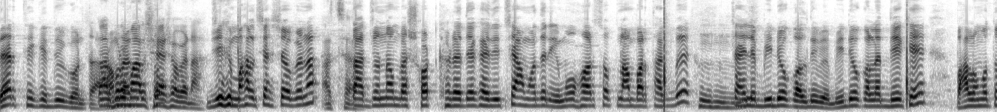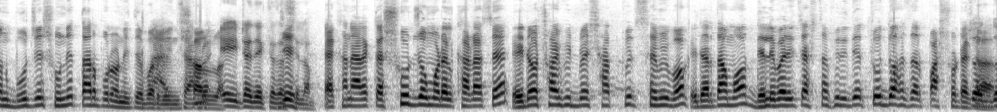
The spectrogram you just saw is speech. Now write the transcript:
দেড় থেকে দুই ঘণ্টা। তারপরে মাল শেষ হবে না। জি মাল শেষ হবে না। আচ্ছা। তার জন্য আমরা শর্টকাটে দেখাই দিচ্ছি। আমাদের ইমো হোয়াটসঅ্যাপ নাম্বার থাকবে চাইলে ভিডিও কল দিবে। ভিডিও কলে দেখে ভালো মতন বুঝে শুনে তারপরও নিতে পারবে আচ্ছা, ইনশাআল্লাহ। এইটা দেখতে চাচ্ছিলাম। এখানে আরেকটা সূর্য মডেল খাট আছে। এটাও ছয় ফিট বাই সাত ফিট সেমি বক্স এটার দামও ডেলিভারি চার্জটা ফ্রি দিয়ে চোদ্দ হাজার পাঁচশো টাকা। চোদ্দ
